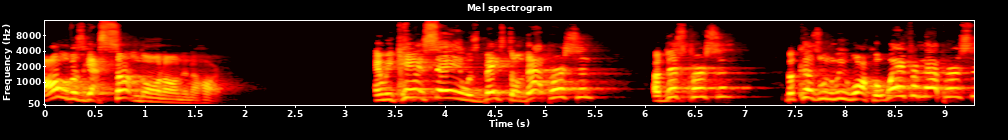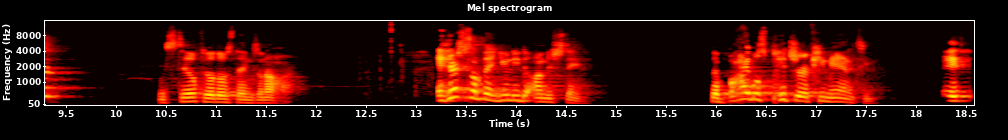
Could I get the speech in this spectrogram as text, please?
All of us got something going on in the heart. And we can't say it was based on that person or this person because when we walk away from that person, we still feel those things in our heart. And here's something you need to understand the Bible's picture of humanity. It,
